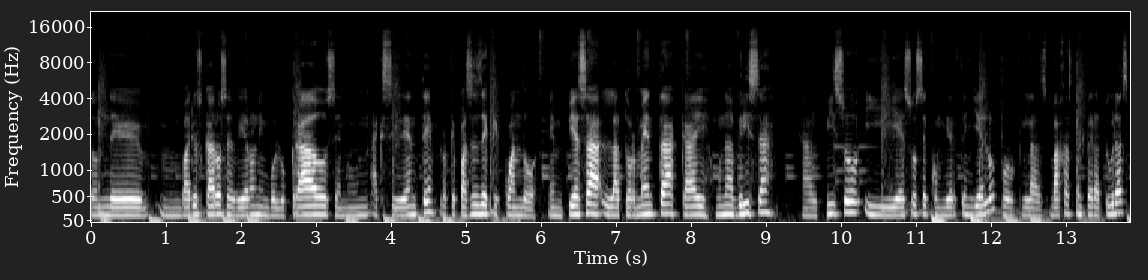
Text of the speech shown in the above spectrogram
donde mm, varios carros se vieron involucrados en un accidente. Lo que pasa es de que cuando empieza la tormenta cae una brisa al piso y eso se convierte en hielo por las bajas temperaturas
